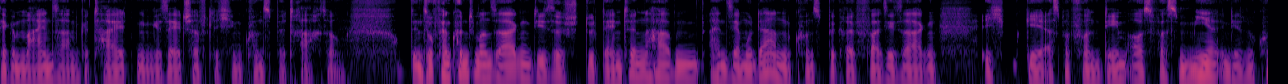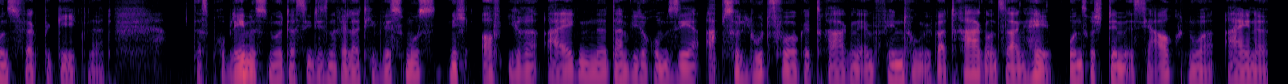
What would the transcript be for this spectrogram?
der gemeinsam geteilten gesellschaftlichen Kunstbetrachtung. Insofern könnte man sagen, diese Studentinnen haben einen sehr modernen Kunstbegriff, weil sie sagen, ich gehe erstmal von dem aus, was mir in diesem Kunstwerk begegnet. Das Problem ist nur, dass sie diesen Relativismus nicht auf ihre eigene, dann wiederum sehr absolut vorgetragene Empfindung übertragen und sagen, hey, unsere Stimme ist ja auch nur eine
